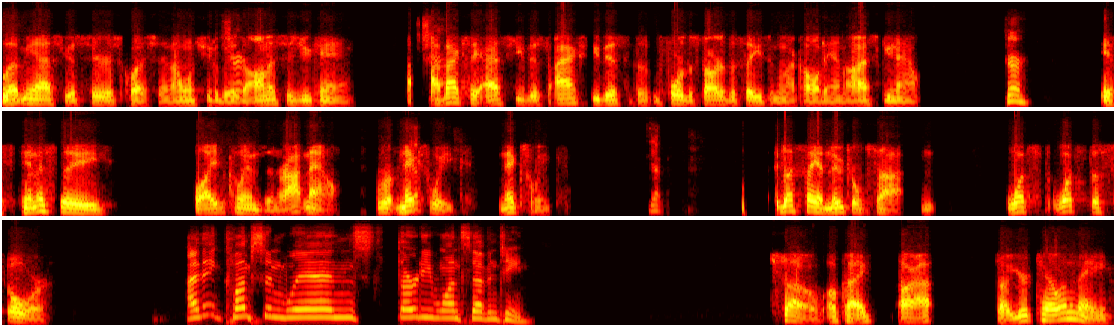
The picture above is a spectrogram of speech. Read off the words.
Let me ask you a serious question. I want you to be as honest as you can. I've actually asked you this. I asked you this the- before the start of the season when I called in. I'll ask you now. Sure. If Tennessee played Clemson right now, r- next week, next week. Yep. Let's say a neutral site. What's what's the score? I think Clemson wins 31-17. So, okay, all right. So you're telling me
